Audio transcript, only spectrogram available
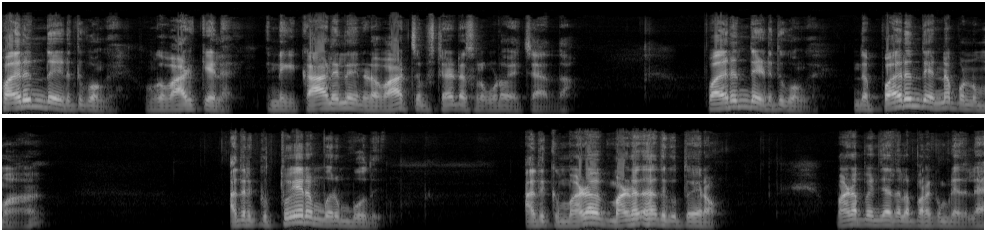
பருந்தை எடுத்துக்கோங்க. உங்கள் வாழ்க்கையில் இன்றைக்கி காலையில் என்னோடய வாட்ஸ்அப் ஸ்டேட்டஸில் கூட வச்சா அதுதான். பருந்தை எடுத்துக்கோங்க. இந்த பருந்து என்ன பண்ணுமா? அதற்கு துயரம் வரும்போது அதுக்கு மழை மழை தான் அதுக்கு துயரம். மழை பெஞ்சா அதில் பறக்க முடியாதுல்ல?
